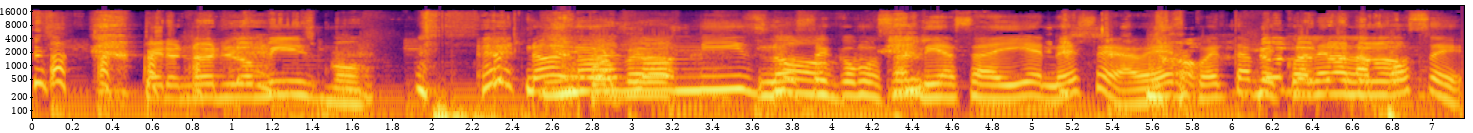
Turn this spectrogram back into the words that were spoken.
pero no es lo mismo. No, No no, es lo mismo. No sé cómo salías ahí en ese. A ver, No, cuéntame no, cuál no, era no, la pose.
